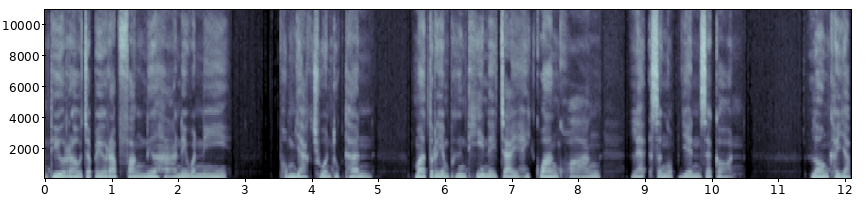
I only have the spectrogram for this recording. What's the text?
อนที่เราจะไปรับฟังเนื้อหาในวันนี้ ผมอยากชวนทุกท่าน มาเตรียมพื้นที่ในใจให้กว้างขวาง และสงบเย็นซะก่อน ลองขยับ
